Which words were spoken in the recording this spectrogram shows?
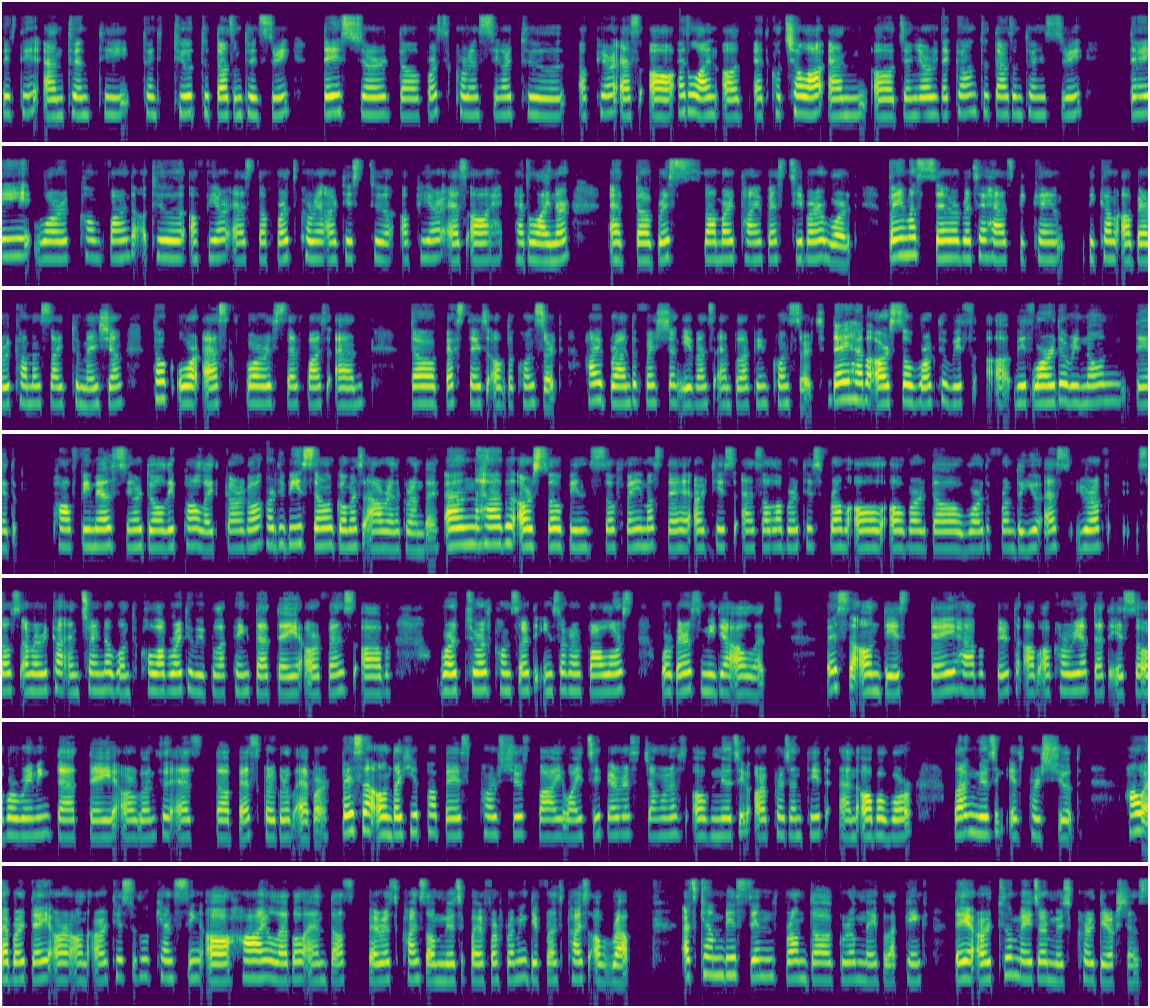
15 and 2022, 2023, they shared the first Korean singer to appear as a headline at Coachella, and on January 2nd, 2023, they were confirmed to appear as the first Korean artist to appear as a headliner at the British Summertime Festival World. Famous celebrity has became become a very common sight to mention, talk or ask for selfies and the backstage of the concert, high brand fashion events, and Blackpink concerts. They have also worked with uh, with world renowned pop female singer Dolly Lady Gaga, Cardi B, Selena Gomez, Ariana Grande, and have also been so famous that artists and celebrities from all over the world, from the US, Europe, South America, and China, want to collaborate with Blackpink that they are fans of world tour concert Instagram followers or various media outlets. Based on this, they have built up a career that is so overwhelming that they are ranked as the best girl group ever. Based on the hip hop base pursued by YG, various genres of music are presented and overall, black music is pursued. However, they are an artist who can sing a high level and does various kinds of music by performing different kinds of rap. As can be seen from the group name Blackpink, there are two major musical directions,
